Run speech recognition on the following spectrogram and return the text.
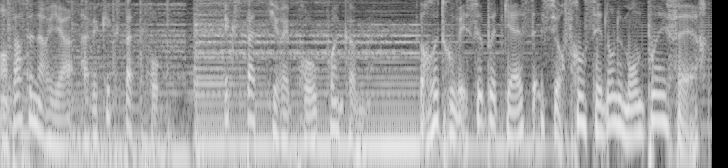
en partenariat avec Expat Pro. expat-pro.com. Retrouvez ce podcast sur françaisdanslemonde.fr.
